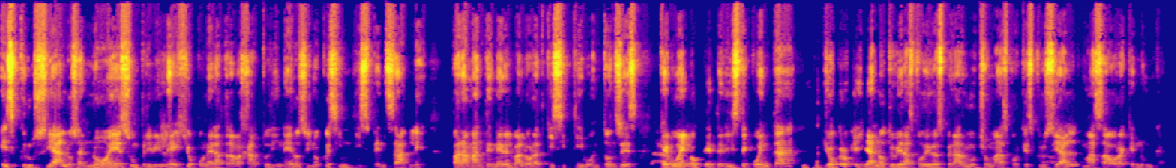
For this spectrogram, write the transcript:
es crucial, o sea, no es un privilegio poner a trabajar tu dinero, sino que es indispensable para mantener el valor adquisitivo. Entonces, qué bueno que te diste cuenta. Yo creo que ya no te hubieras podido esperar mucho más porque es crucial más ahora que nunca.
